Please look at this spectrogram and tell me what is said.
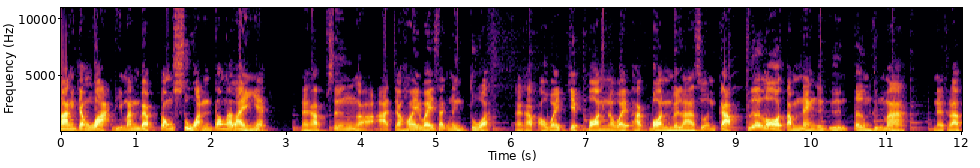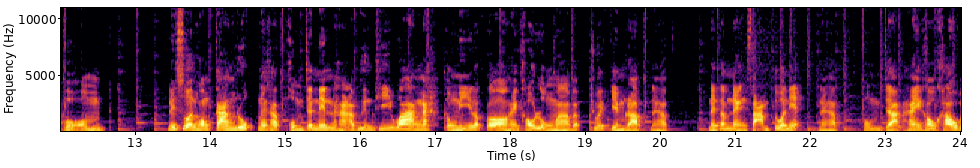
บางจังหวะที่มันแบบต้องสวนต้องอะไรอย่างเงี้ย นะครับ ซึ่งอาจจะห้อยไว้สักหนึ่งตัวนะครับ เอาไว้เก็บบอลเอาไว้พักบอลเวลาสวนกลับ เพื่อรอตำแหน่งอื่นๆ เติมขึ้นมานะครับผมในส่วนของกลางรุกนะครับ ผมจะเน้นหาพื้นที่ว่างนะ ตรงนี้แล้วก็ให้เขาลงมาแบบช่วยเกมรับนะครับ ในตำแหน่ง 3 ตัวเนี้ยนะครับ ผมจะให้เขาเข้าไป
